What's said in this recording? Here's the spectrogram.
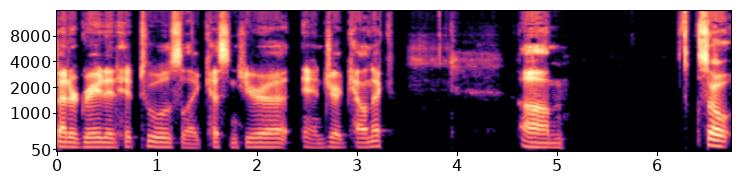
better graded hit tools like Keston Hiura and Jarred Kelenic? Um, so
